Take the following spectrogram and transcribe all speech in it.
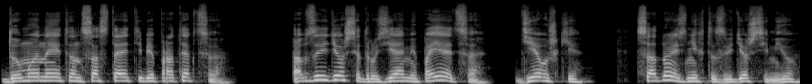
Думаю, Нейтан составит тебе протекцию. Обзаведешься друзьями, появятся девушки. С одной из них ты заведешь семью.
